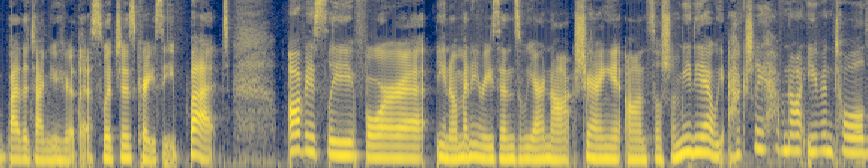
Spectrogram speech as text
by the time you hear this, which is crazy. But obviously for you know many reasons we are not sharing it on social media. We actually have not even told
